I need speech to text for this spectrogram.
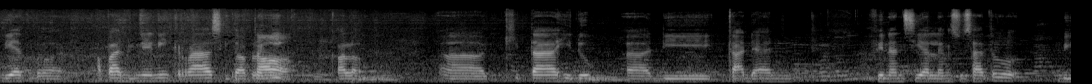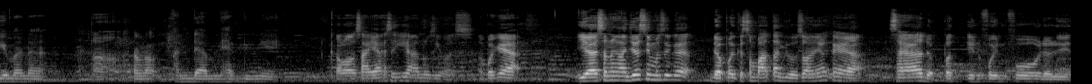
lihat bahwa apa dunia ini keras gitu. Apalagi Oh. kalau uh, kita hidup uh, di keadaan finansial yang susah tuh bagaimana? Nah, kalau anda melihat dunia. Kalau saya sih anu sih mas. Apa kayak ya seneng aja sih mesti kayak dapat kesempatan gitu. Soalnya kayak saya dapat info-info dari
